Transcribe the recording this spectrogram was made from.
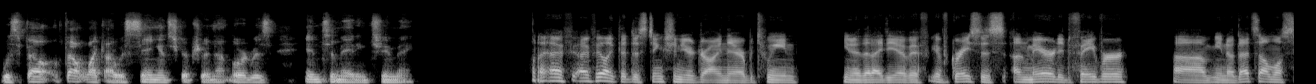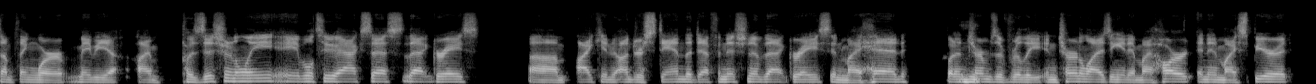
was felt felt like I was seeing in Scripture and that Lord was intimating to me. I, I feel like the distinction you're drawing there between, you know, that idea of if, if grace is unmerited favor, um, you know, that's almost something where maybe I'm positionally able to access that grace. Um, I can understand the definition of that grace in my head, but in mm-hmm. terms of really internalizing it in my heart and in my spirit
